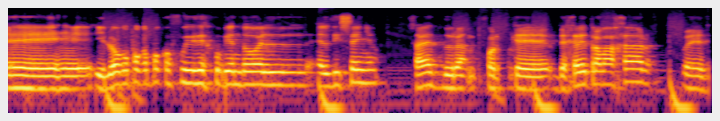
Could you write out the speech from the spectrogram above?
Eh, y luego poco a poco fui descubriendo el, el diseño ¿sabes? Porque dejé de trabajar, pues,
